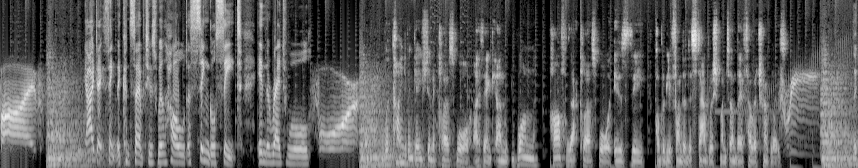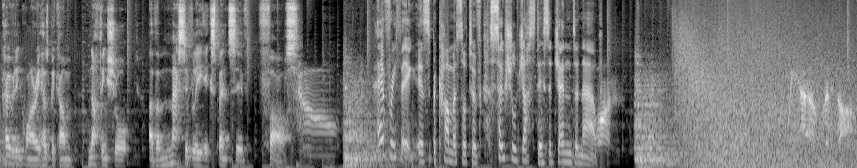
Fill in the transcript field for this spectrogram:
Five. I don't think the Conservatives will hold a single seat in the Red Wall. Four. We're kind of engaged in a class war, I think, and one half of that class war is the publicly funded establishment and their fellow travellers. The COVID inquiry has become nothing short of a massively expensive farce. Everything is become a sort of social justice agenda now. One. Liftoff.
